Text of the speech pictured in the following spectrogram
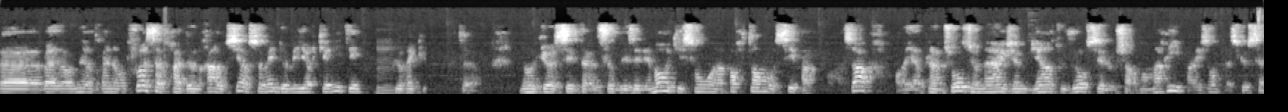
euh, bah, en drainant le foie, ça fera, donnera aussi un sommeil de meilleure qualité, hmm. plus récupérateur. Donc euh, c'est des éléments qui sont importants aussi par ça. il y a plein de choses. Il y en a un que j'aime bien toujours, c'est le charbon-marie, par exemple, parce que ça,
